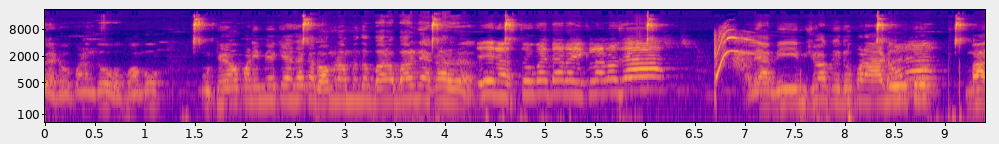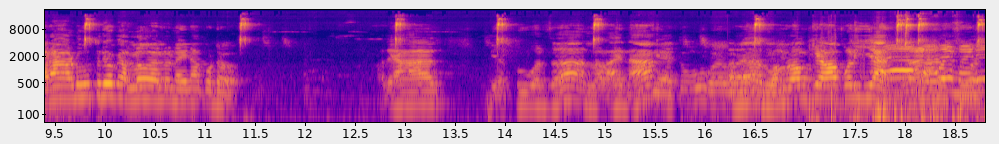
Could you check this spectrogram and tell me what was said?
બેઠો પણ જો બાબુ ઉઠ્યો પણ મેં કહે છે કે રોમ રોમ તો બરોબર નીકળે છે. એ રસ્તો કા તારા એકલાનો છે? અલે આ બી એમ શું કીધું પણ આડો ઉતર્યો. મારા આડો ઉતર્યો પહેલો પહેલો નહીં ના કોઠો. અરે આ બેતું વર્ષ હા, લડાઈ ના અને રોમ રોમ કેવા પડી યાર મહિને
